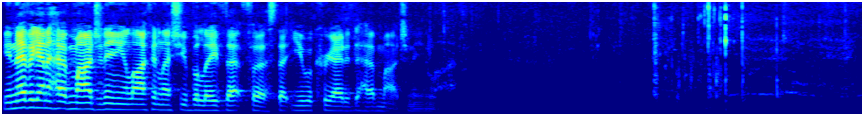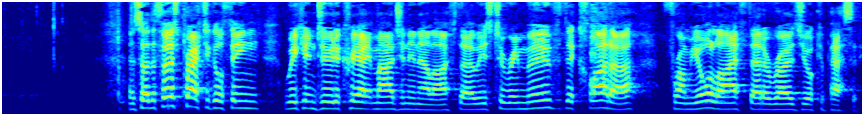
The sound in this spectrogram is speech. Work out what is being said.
you're never going to have margin in your life unless you believe that first, that you were created to have margin in your life. And so, the first practical thing we can do to create margin in our life, though, is to remove the clutter from your life that erodes your capacity.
